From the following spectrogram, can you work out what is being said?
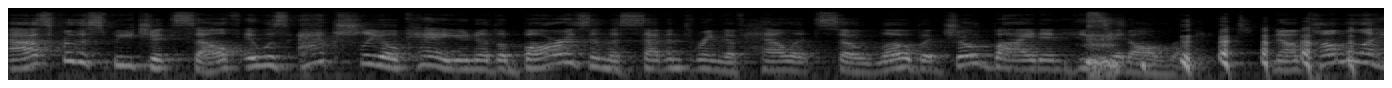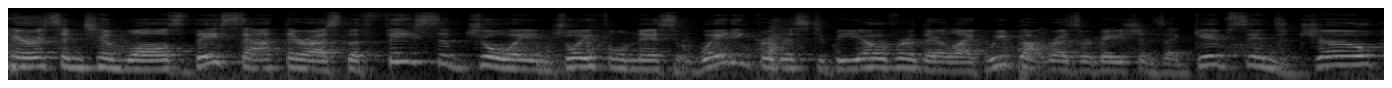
As for the speech itself, it was actually okay. You know, the bar is in the seventh ring of hell, it's so low, but Joe Biden, he did all right. now, Kamala Harris and Tim Walz, they sat there as the face of joy and joyfulness, waiting for this to be over. They're like, we've got reservations at Gibson's. Joe,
